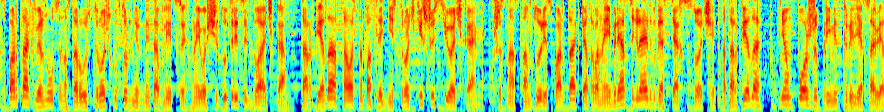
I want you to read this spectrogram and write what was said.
«Спартак» вернулся на вторую строчку в турнирной таблице. На его счету 32 очка. «Торпедо» осталась на последней строчке с 6 очками. В 16-м туре «Спартак» 5 ноября сыграет в гостях с Сочи, а «Торпедо» днем позже примет крылья Совета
